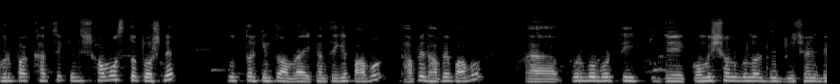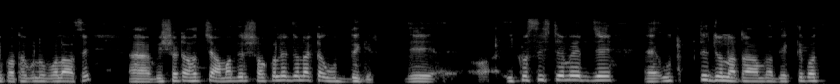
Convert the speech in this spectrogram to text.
ঘুরপাক খাচ্ছে, কিন্তু সমস্ত প্রশ্নের উত্তর কিন্তু আমরা এখান থেকে পাবো, ধাপে ধাপে পাবো। পূর্ববর্তী যে কমিশনগুলোর যে বিষয়ে যে কথাগুলো বলা আছে বিষয়টা হচ্ছে আমাদের সকলের জন্য একটা উদ্বেগের যে ইকোসিস্টেমের যে উত্তেজনাটা আমরা দেখতে পাচ্ছি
